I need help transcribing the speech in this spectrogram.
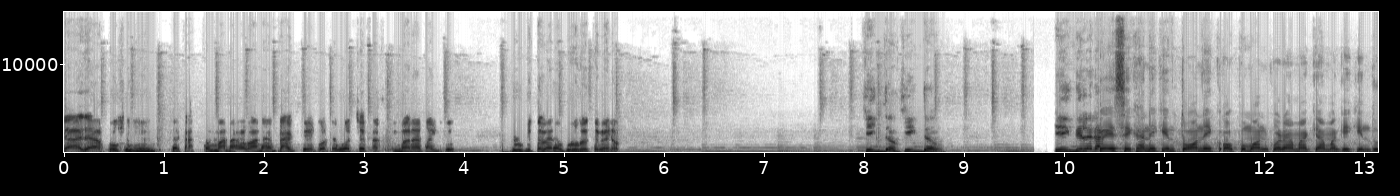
যা যা ফকিনি কাস্টম বানা বানা ডাকবে বটে বটে কাস্টমার না ডাকবে গ্রুপে তো বেরো গ্রুপে তো বেরো। কিক দাও ঠিক দাও। কিক দিলে সেখানে কিন্তু অনেক অপমান করে আমাকে আমাকে কিন্তু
